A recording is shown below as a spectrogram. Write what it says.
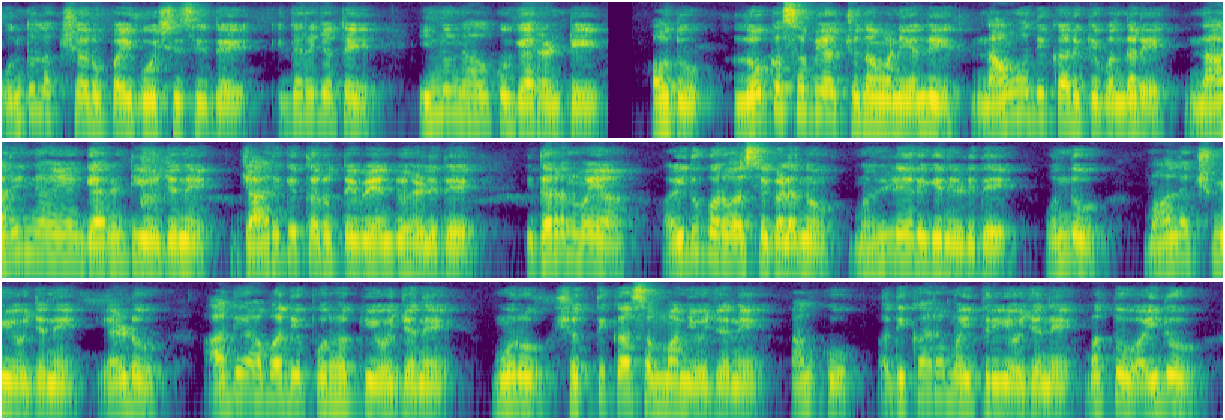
ಒಂದು ಲಕ್ಷ ರೂಪಾಯಿ ಘೋಷಿಸಿದೆ. ಇದರ ಜೊತೆ ಇನ್ನೂ ನಾಲ್ಕು ಗ್ಯಾರಂಟಿ. ಹೌದು, ಲೋಕಸಭೆಯ ಚುನಾವಣೆಯಲ್ಲಿ ನಾವು ಅಧಿಕಾರಕ್ಕೆ ಬಂದರೆ ನಾರಿ ನ್ಯಾಯ ಗ್ಯಾರಂಟಿ ಯೋಜನೆ ಜಾರಿಗೆ ತರುತ್ತೇವೆ ಎಂದು ಹೇಳಿದೆ. ಇದರನ್ವಯ ಐದು ಭರವಸೆಗಳನ್ನು ಮಹಿಳೆಯರಿಗೆ ನೀಡಿದೆ. ಒಂದು, ಮಹಾಲಕ್ಷ್ಮಿ ಯೋಜನೆ. ಎರಡು, ಆದಿ ಆಬಾದಿ ಪೂರಕ ಯೋಜನೆ. ಮೂರು, ಶಕ್ತಿಕಾ ಸಮ್ಮಾನ್ ಯೋಜನೆ. ನಾಲ್ಕು, ಅಧಿಕಾರ ಮೈತ್ರಿ ಯೋಜನೆ. ಮತ್ತು ಐದು,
